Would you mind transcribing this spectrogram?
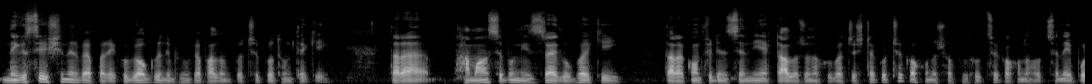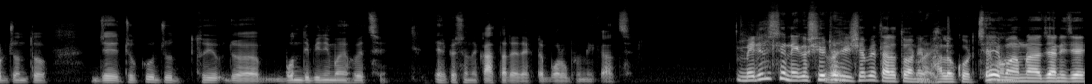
নেগোসিয়েশনের ব্যাপারে খুবই অগ্রণী ভূমিকা পালন করছে প্রথম থেকেই। তারা হামাস এবং ইসরায়েল উভয়কেই তারা কনফিডেন্সে নিয়ে একটা আলোচনা করবার চেষ্টা করছে কখনো সফল হচ্ছে কখনো হচ্ছে না। এই পর্যন্ত যেটুকু যুদ্ধ বন্দি বিনিময় হয়েছে এর পেছনে কাতারের একটা বড় ভূমিকা আছে। মিডল ইস্টের নেগোসিয়েটর হিসেবে তারা তো অনেক ভালো করছে এবং- আমরা জানি যে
